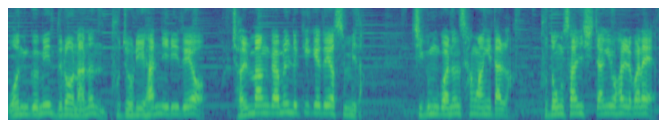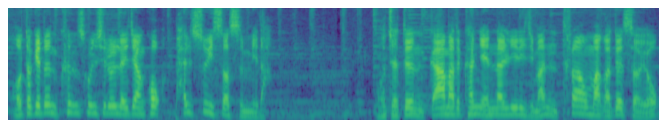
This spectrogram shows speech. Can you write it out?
원금이 늘어나는 부조리한 일이 되어 절망감을 느끼게 되었습니다. 지금과는 상황이 달라 부동산 시장이 활발해 어떻게든 큰 손실을 내지 않고 팔 수 있었습니다. 어쨌든 까마득한 옛날 일이지만 트라우마가 됐어요.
